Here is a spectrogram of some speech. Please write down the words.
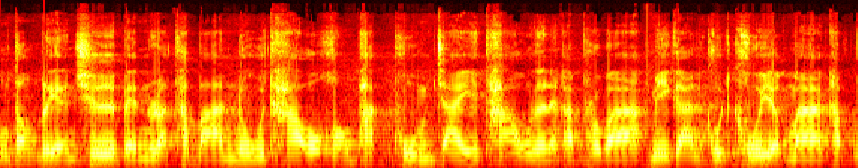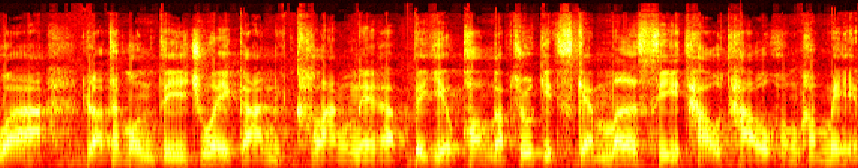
งต้องเปลี่ยนชื่อเป็นรัฐบาลหนูเทาของพรรคภูมิใจเทาแล้วนะครับ เพราะว่ามีการขุดคุยออกมาครับว่า รัฐมนตรีช่วยการคลังเนะครับไปเกี่ยวข้องกับธุรกิจสแกมเมอร์สีเทาๆของเขมร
